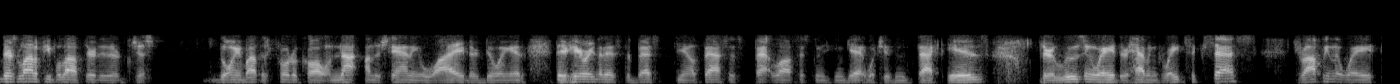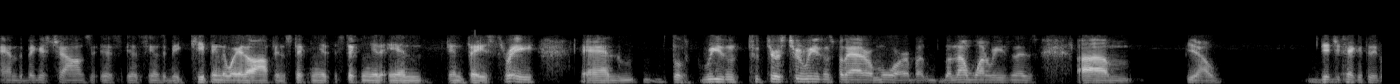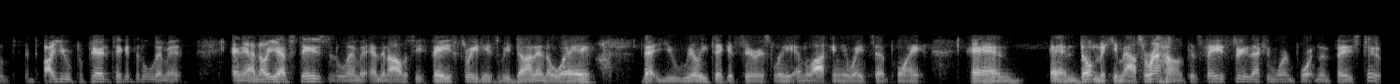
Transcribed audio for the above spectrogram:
there's a lot of people out there that are just going about this protocol and not understanding why they're doing it. They're hearing that it's the best, you know, fastest fat loss system you can get, which it in fact is. They're losing weight. They're having great success dropping the weight, and the biggest challenge is, is seems to be keeping the weight off and sticking it sticking it in in phase three. And the reason there's two reasons for that or more, but the number one reason is um, you know, did you take it to the, are you prepared to take it to the limit? And I know you have stages to the limit, and then obviously phase three needs to be done in a way that you really take it seriously and lock in your weight set point and and don't Mickey Mouse around because phase three is actually more important than phase two.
